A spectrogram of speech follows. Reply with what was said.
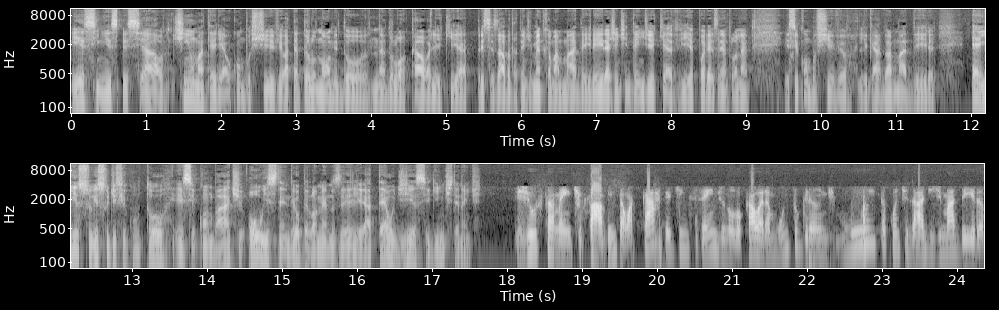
Esse em especial tinha um material combustível, até pelo nome do, né, do local ali que é, precisava do atendimento, que é uma madeireira, a gente entendia que havia, por exemplo, né, esse combustível ligado à madeira. É isso? Isso dificultou esse combate ou estendeu pelo menos ele até o dia seguinte, tenente? Justamente, Fábio. Então, a carga de incêndio no local era muito grande, muita quantidade de madeira,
